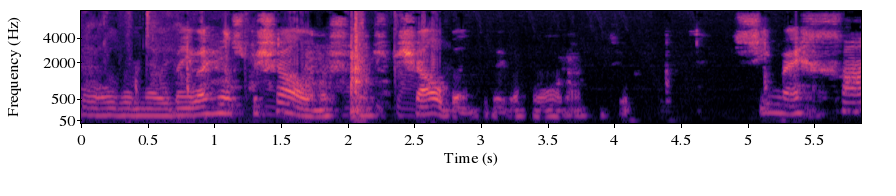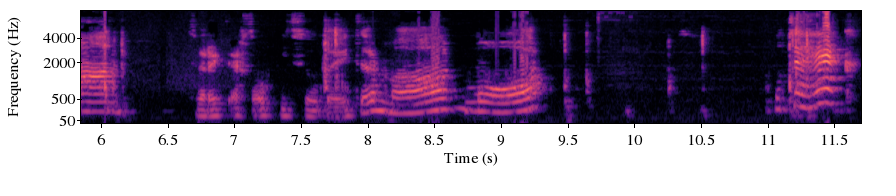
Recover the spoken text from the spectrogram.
Oh, dan eh, ben je wel heel speciaal. En als je dan speciaal bent, dan ben je wel geweldig natuurlijk. Zie mij gaan. Het werkt echt ook niet veel beter, maar, maar. Wat de heck?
